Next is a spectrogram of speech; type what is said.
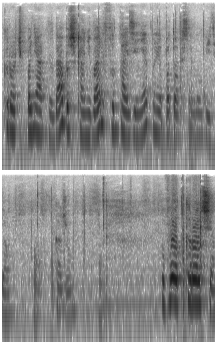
Короче, понятно, да, башка не варит, фантазии нет, но я потом сниму видео. Покажу. Вот, короче,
